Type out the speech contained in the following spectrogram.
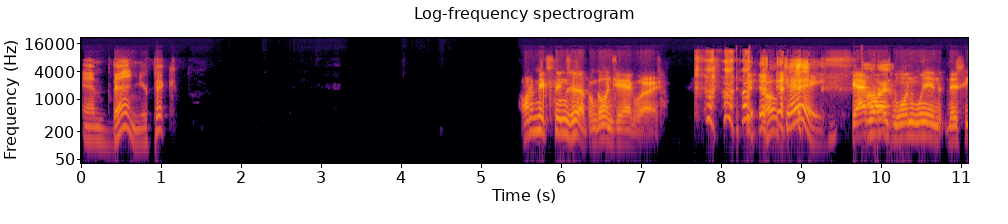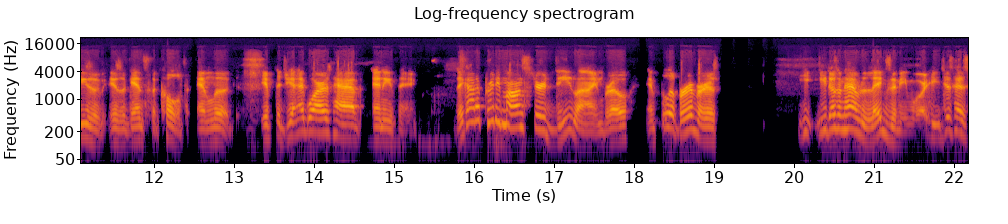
and Ben, your pick. I want to mix things up. I'm going Jaguars. Okay. Jaguars' right. one win this season is against the Colts. And look, if the Jaguars have anything, they got a pretty monster D line, bro. And Philip Rivers, he, he doesn't have legs anymore. He just has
